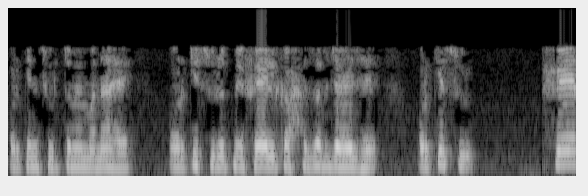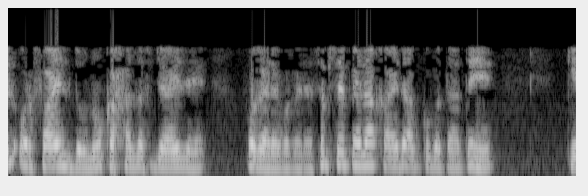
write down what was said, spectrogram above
اور کن صورتوں میں منع ہے؟ اور کس صورت میں فعل کا حذف جائز ہے؟ اور کس فعل اور فائل دونوں کا حذف جائز ہے؟ وغیرہ وغیرہ۔ سب سے پہلا قاعدہ آپ کو بتاتے ہیں کہ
